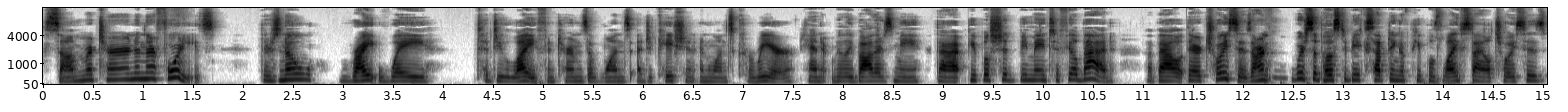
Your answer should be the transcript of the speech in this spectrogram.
some return in their 40s. There's no right way to do life in terms of one's education and one's career. And it really bothers me that people should be made to feel bad about their choices. Aren't we're supposed to be accepting of people's lifestyle choices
